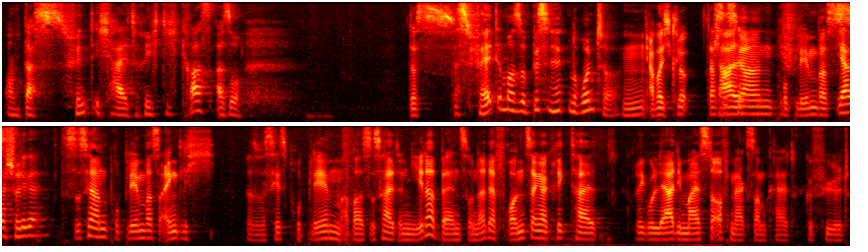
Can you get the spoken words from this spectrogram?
Und das finde ich halt richtig krass. Also, Das, das fällt immer so ein bisschen hinten runter. Hm, aber ich glaube, das Klar, ist ja ein Problem, was. Ja, Entschuldige. Das ist ja ein Problem, was eigentlich, also was heißt Problem, aber es ist halt in jeder Band so, ne? Der Frontsänger kriegt halt regulär die meiste Aufmerksamkeit gefühlt.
